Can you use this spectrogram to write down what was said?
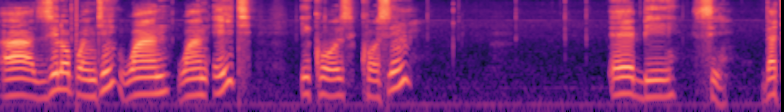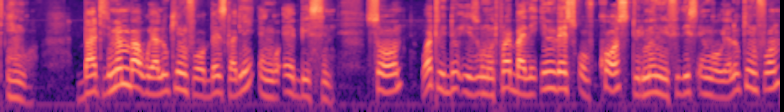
uh, 0.118 equals cosine ABC, that angle. But remember, we are looking for basically angle ABC. So what we do is we multiply by the inverse of cos to remain with this angle we are looking for,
